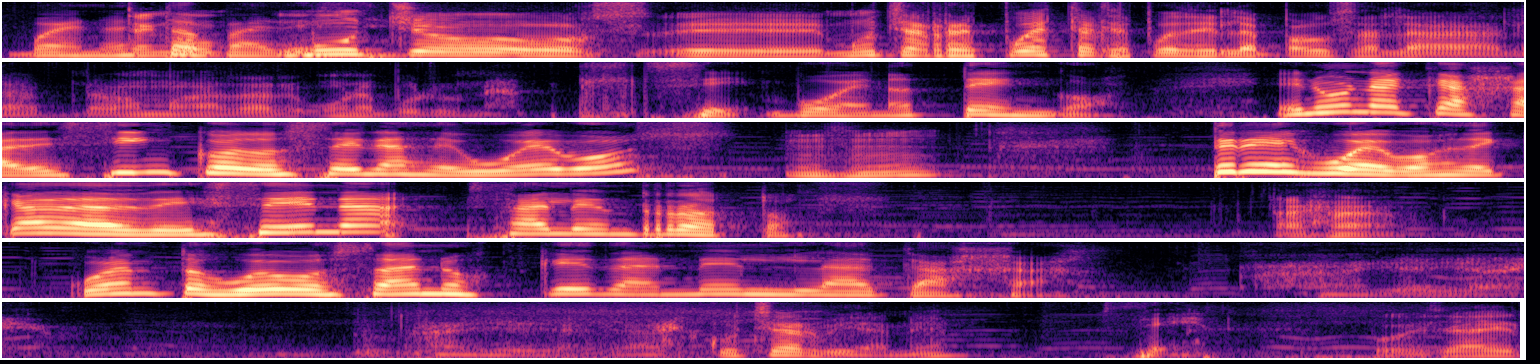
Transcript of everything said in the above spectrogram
Bueno, esto parece. muchos, eh, muchas respuestas que después de la pausa la, la- la vamos a dar una por una. Sí, bueno, tengo en una caja de cinco docenas de huevos, tres huevos de cada decena salen rotos. Ajá. ¿Cuántos huevos sanos quedan en la caja? Ay, ay, ay. Ay, ay, ay. A escuchar bien, ¿eh? Sí. Porque ya hay,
